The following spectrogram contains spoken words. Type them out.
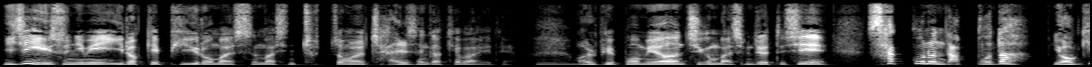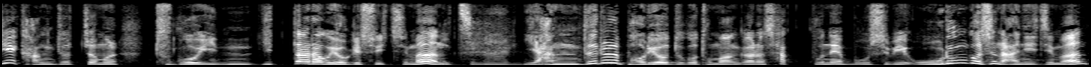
이제 예수님이 이렇게 비유로 말씀하신 초점을 잘 생각해 봐야 돼요. 음. 얼핏 보면 지금 말씀드렸듯이 사꾸는 나쁘다. 여기에 강조점을 두고 있, 있다라고 여길 수 있지만 있지만 양들을 버려두고 도망가는 사꾼의 모습이 옳은 것은 아니지만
